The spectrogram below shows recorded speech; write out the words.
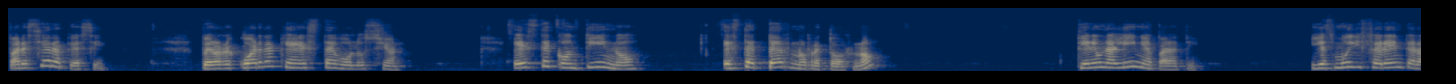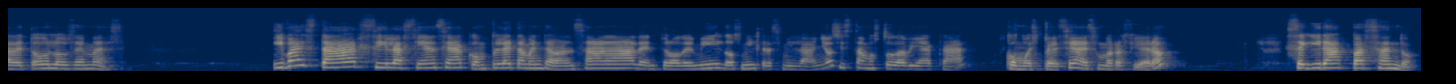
pareciera que sí. Pero recuerda que esta evolución, este continuo este eterno retorno tiene una línea para ti y es muy diferente a la de todos los demás. Y va a estar, sí, la ciencia completamente avanzada dentro de mil, dos mil, tres mil años, y estamos todavía acá, como especie, a eso me refiero, seguirá pasando.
